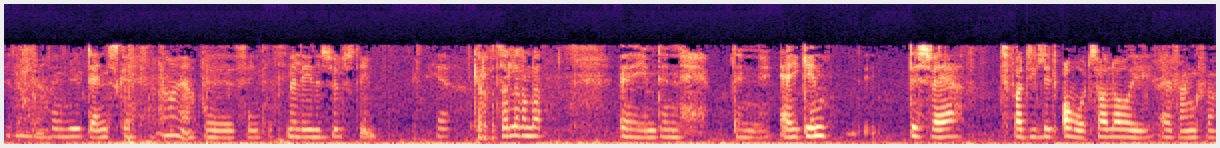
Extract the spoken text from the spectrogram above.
Det er den der. den nye danske oh, ja, øh, fantasy. Malene Sølsten. Ja. Kan du fortælle lidt om den? Øh, jamen, den, den er igen desværre for de lidt over 12-årige, er jeg bange for.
